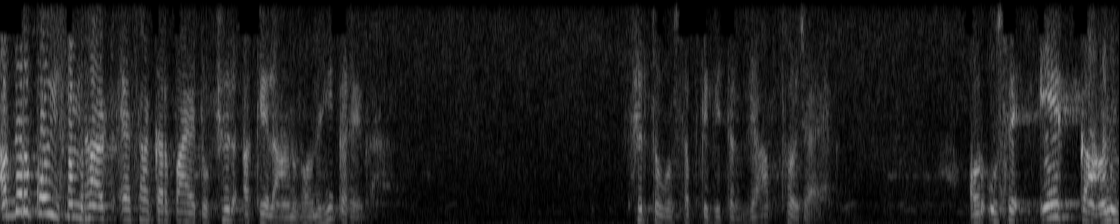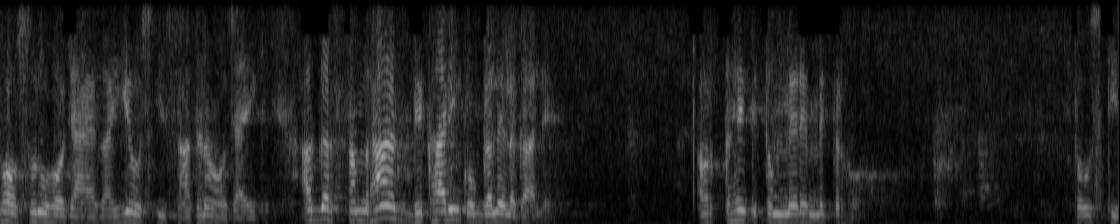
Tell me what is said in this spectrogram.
अगर कोई सम्राट ऐसा कर पाए तो फिर अकेला अनुभव नहीं करेगा। फिर तो वो सबके भीतर व्याप्त हो जाएगा और उसे एक का अनुभव शुरू हो जाएगा, ये उसकी साधना हो जाएगी। अगर सम्राट भिखारी को गले लगा ले और कहे कि तुम मेरे मित्र हो तो उसकी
